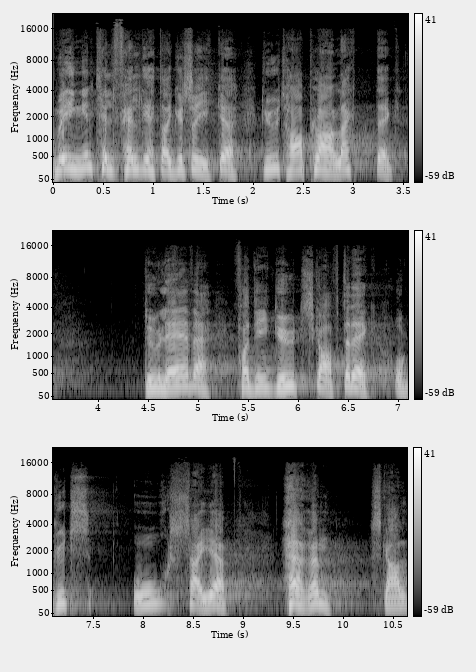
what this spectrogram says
Og vi er ingen tilfeldigheter i Guds rike. Gud har planlagt deg. Du lever fordi Gud skapte deg, og Guds ord sier Herren skal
